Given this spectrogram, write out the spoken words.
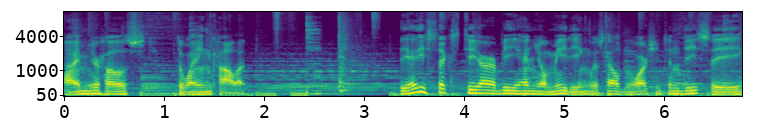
I'm your host, Dwayne Collett. The 86th TRB Annual Meeting was held in Washington, D.C.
